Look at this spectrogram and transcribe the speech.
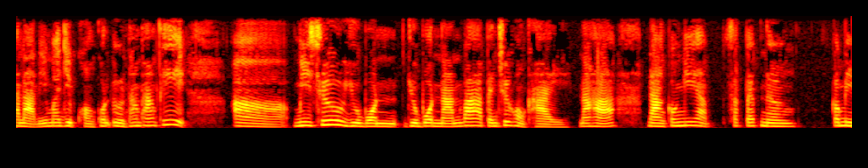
ขนาดนี้มาหยิบของคนอื่นทั้งทั้งๆที่มีชื่ออยู่บนอยู่บนนั้นว่าเป็นชื่อของใครนะคะ นางก็เงียบสักแป๊บหนึ่งก็มี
